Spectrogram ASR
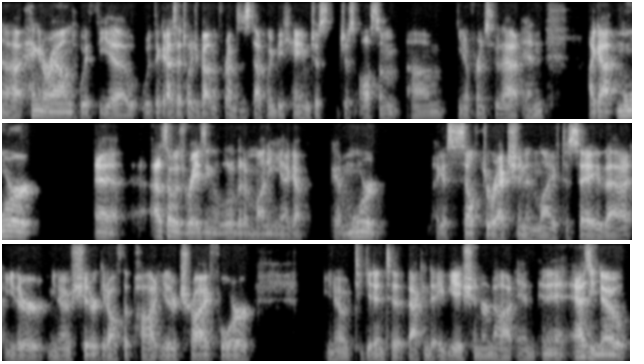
uh, hanging around with the uh, with the guys I told you about and the friends and stuff. And we became just just awesome, um, you know, friends through that. And I got more uh, as I was raising a little bit of money. I got I got more, I guess, self direction in life to say that either you know shit or get off the pot. Either try for you know to get into back into aviation or not. And and as you know,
